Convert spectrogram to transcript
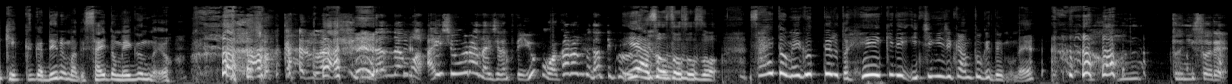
い結果が出るまでサイト巡んのよ。わかるわ。でだんだんもう相性占いじゃなくてよくわからなくなってくる。いや、そうそうう。そうそう。サイト巡ってると平気で1、2時間解けてんのね。本当にそれ。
